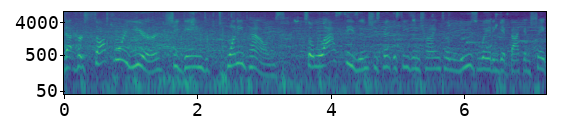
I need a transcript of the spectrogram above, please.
that her sophomore year, she gained 20 pounds. So last season, she spent the season trying to lose weight and get back in shape.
